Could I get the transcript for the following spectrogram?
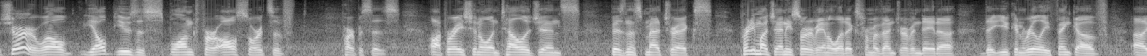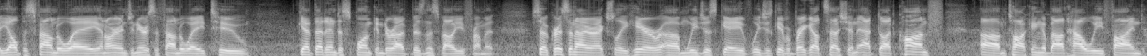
Sure, well, Yelp uses Splunk for all sorts of purposes. Operational intelligence, business metrics, pretty much any sort of analytics from event-driven data that you can really think of, uh, Yelp has found a way, and our engineers have found a way to get that into Splunk and derive business value from it. So Chris and I are actually here, um, we, just gave, we just gave a breakout session at .conf um, talking about how we find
